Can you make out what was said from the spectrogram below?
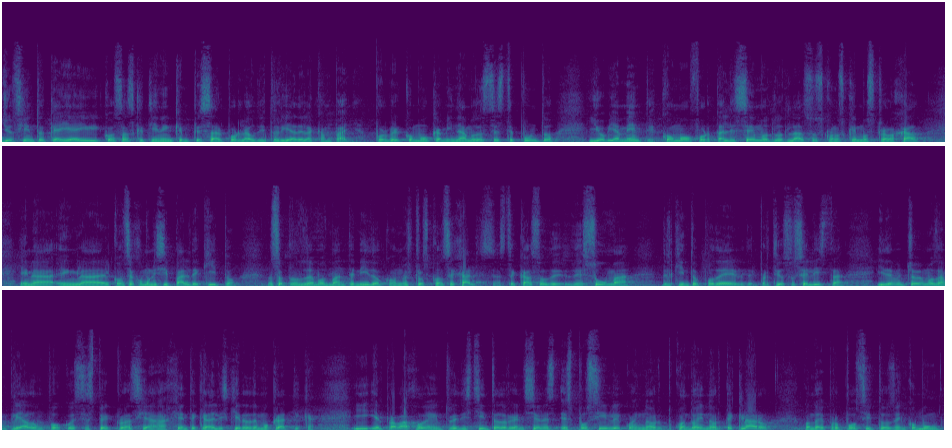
Yo siento que ahí hay cosas que tienen que empezar por la auditoría de la campaña, por ver cómo caminamos hasta este punto y obviamente cómo fortalecemos los lazos con los que hemos trabajado. En, el Consejo Municipal de Quito, nosotros nos hemos mantenido con nuestros concejales, en este caso de, Suma, del Quinto Poder, del Partido Socialista, y de hecho hemos ampliado un poco ese espectro hacia gente que da de la izquierda democrática. Y el trabajo entre distintas organizaciones es posible cuando hay norte claro, cuando hay propósitos en común,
